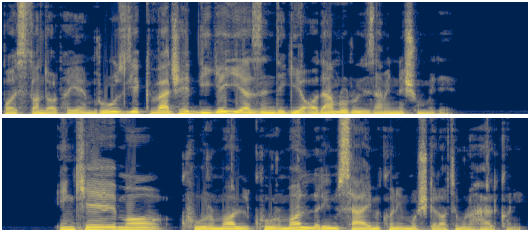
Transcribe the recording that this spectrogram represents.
با استانداردهای امروز یک وجه دیگه ای از زندگی آدم رو روی زمین نشون میده. اینکه ما کورمال کورمال داریم سعی می‌کنیم مشکلاتمون رو حل کنیم.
